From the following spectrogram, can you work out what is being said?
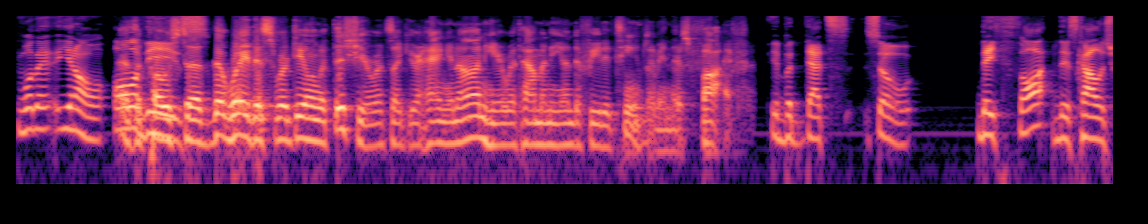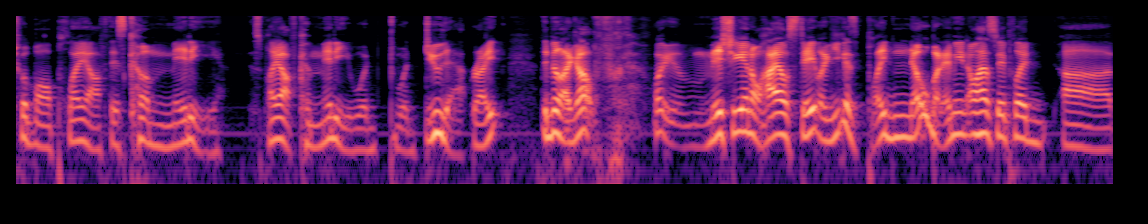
Well, they, you know, all as of opposed these. to the way this we're dealing with this year, where it's like you're hanging on here with how many undefeated teams? I mean, there's five. Yeah, but that's so they thought this college football playoff, this committee, this playoff committee would would do that, right? They'd be like, "Oh, what, Michigan, Ohio State, like you guys played nobody." I mean, Ohio State played uh,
